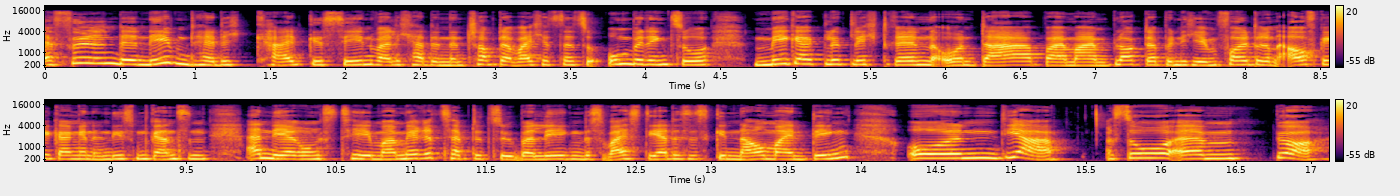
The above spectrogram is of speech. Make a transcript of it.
erfüllende Nebentätigkeit gesehen, weil ich hatte einen Job, da war ich jetzt nicht so unbedingt so mega glücklich drin. Und da bei meinem Blog, da bin ich eben voll drin aufgegangen in diesem ganzen Ernährungsthema, mir Rezepte zu überlegen, das weißt du ja, das ist genau mein Ding. Und ja, so ähm, ja,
